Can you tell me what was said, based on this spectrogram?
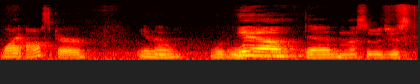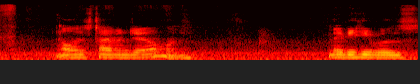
why Oscar, you know, would want Yeah. dead. Unless it was just all his time in jail and maybe he was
